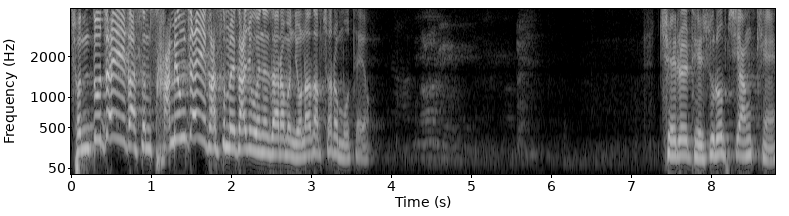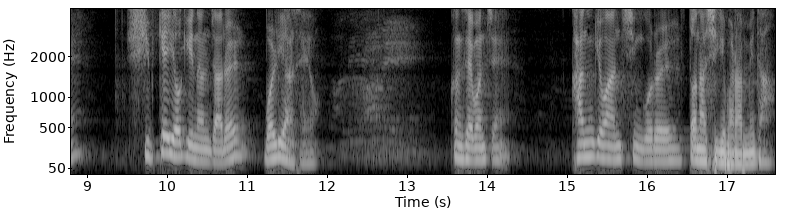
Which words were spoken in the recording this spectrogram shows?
전도자의 가슴, 사명자의 가슴을 가지고 있는 사람은 요나답처럼 못해요. 죄를 대수롭지 않게 쉽게 여기는 자를 멀리 하세요. 큰 세 번째, 간교한 친구를 떠나시기 바랍니다.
